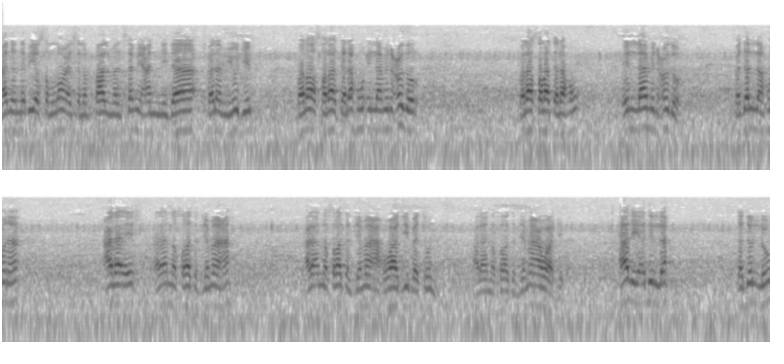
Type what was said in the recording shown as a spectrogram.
أن النبي صلى الله عليه وسلم قال من سمع النداء فلم يجب فلا صلاة له إلا من عذر. فلا صلاة له إلا من عذر. فدل هنا على إيش؟ على أن صلاة الجماعة على أن صلاة الجماعة واجبة على أن صلاة الجماعة واجبة. هذه أدلة تدل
